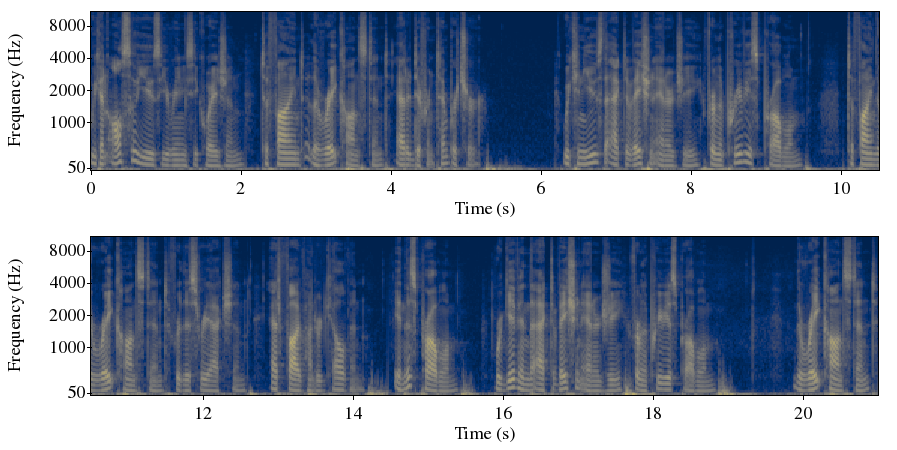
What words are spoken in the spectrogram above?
We can also use the Arrhenius equation to find the rate constant at a different temperature. We can use the activation energy from the previous problem to find the rate constant for this reaction at 500 Kelvin. In this problem, we're given the activation energy from the previous problem, the rate constant,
